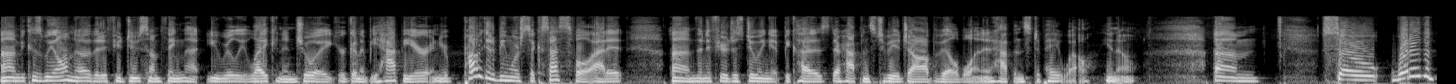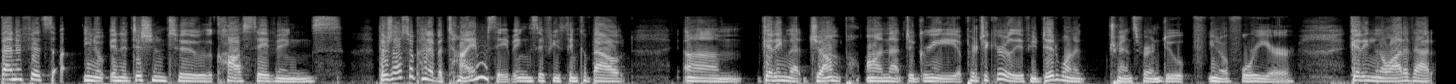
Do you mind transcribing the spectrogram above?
um, because we all know that if you do something that you really like and enjoy, you're going to be happier and you're probably going to be more successful at it um, than if you're just doing it because there happens to be a job available and it happens to pay well. You know. Um, so, what are the benefits, you know, in addition to the cost savings? There's also kind of a time savings if you think about um, getting that jump on that degree, particularly if you did want to transfer and do, you know, four year, getting a lot of that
